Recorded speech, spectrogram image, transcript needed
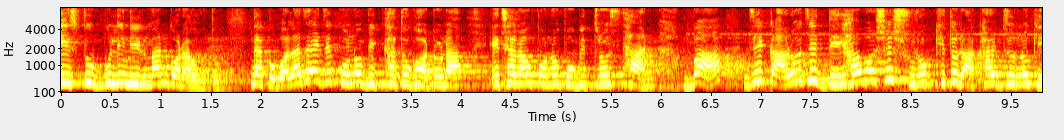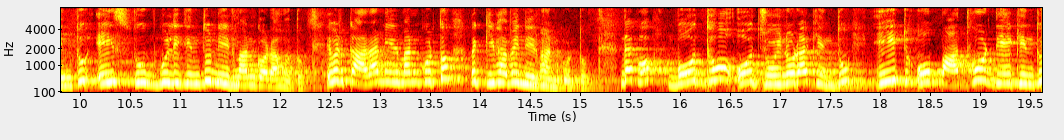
এই স্তূপগুলি নির্মাণ করা হতো? দেখো, বলা যায় যে কোনো বিখ্যাত ঘটনা, এছাড়াও কোনো পবিত্র স্থান বা যে কারও যে দেহাবশেষ সুরক্ষিত রাখার জন্য কিন্তু এই স্তূপগুলি কিন্তু নির্মাণ করা হতো। এবার কারা নির্মাণ করতো বা কীভাবে নির্মাণ করতো? দেখো বৌদ্ধ ও জৈনরা কিন্তু ইট ও পাথর দিয়ে কিন্তু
